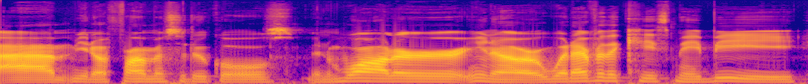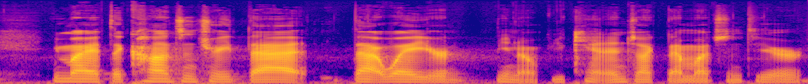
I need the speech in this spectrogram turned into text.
Um, you know, pharmaceuticals in water, you know, or whatever the case may be. You might have to concentrate that. That way, you're, you know, you can't inject that much into your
